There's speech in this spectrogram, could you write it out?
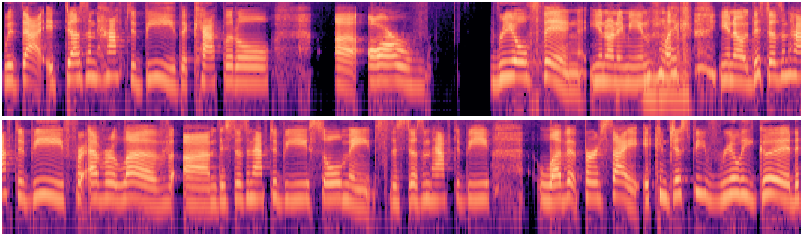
with that. It doesn't have to be the capital uh, R real thing you know what i mean mm-hmm. like you know this doesn't have to be forever love um this doesn't have to be soulmates this doesn't have to be love at first sight it can just be really good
